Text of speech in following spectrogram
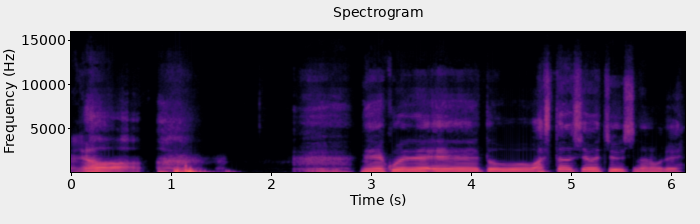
いやー ねえ、これで、えっ、ー、と、明日の試合は中止なので、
